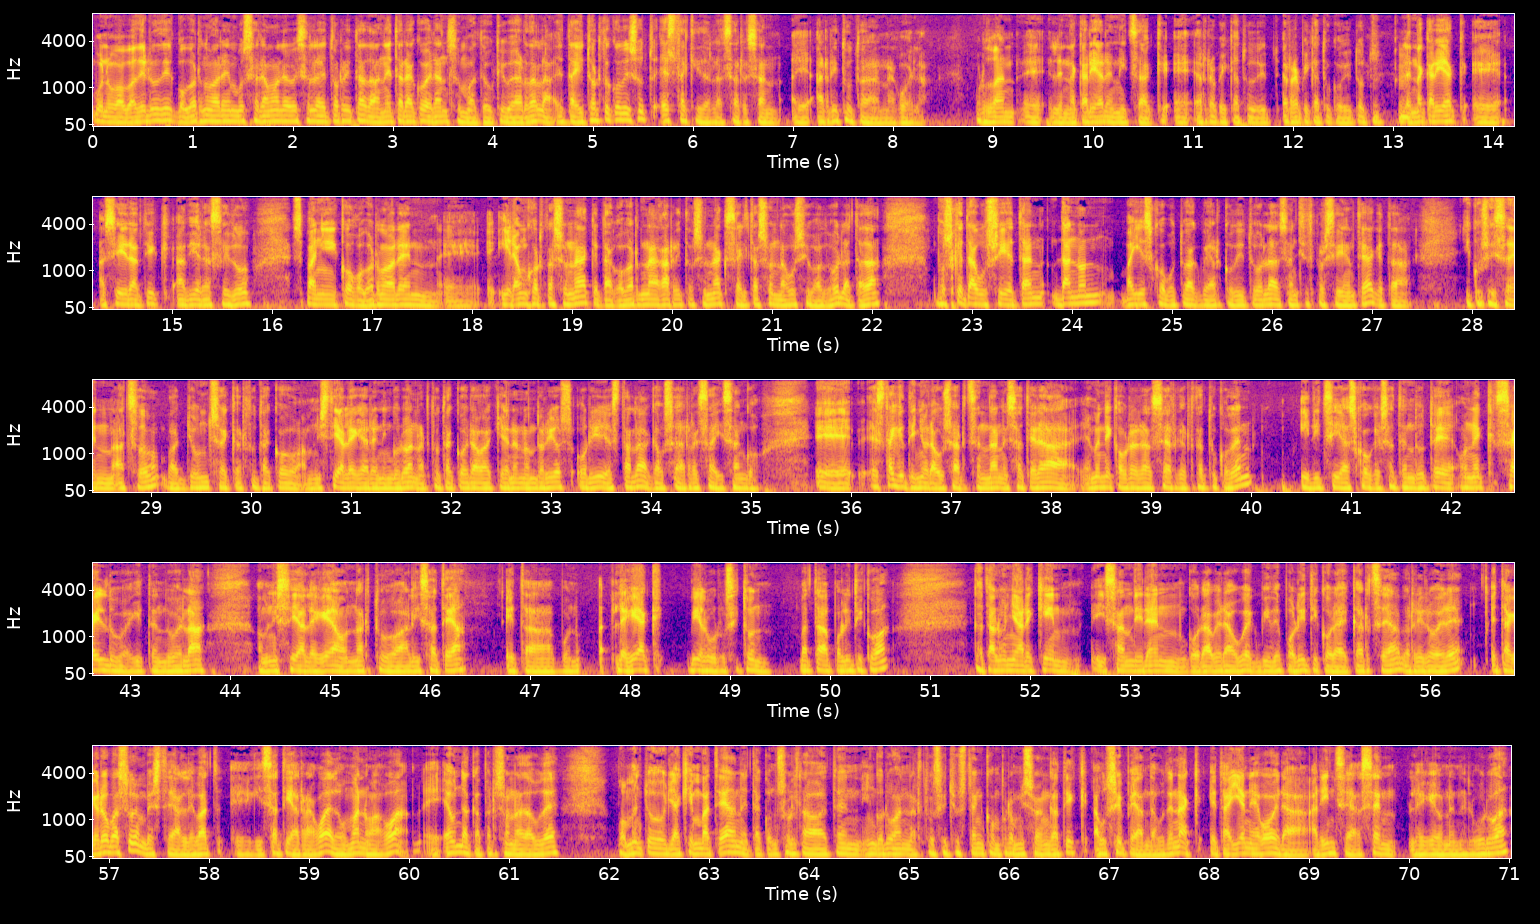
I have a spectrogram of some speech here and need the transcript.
Bueno, ba, badirudi, gobernuaren bozera male bezala etorrita da netarako erantzun bat euki behar dela. Eta aitortuko dizut ez dakidela zer esan e, arrituta nagoela. Orduan, e, lehendakariaren hitzak e, errepikatu dit, errepikatuko ditut. Mm. Lehendakariak e, hasieratik adierazi du Espainiko gobernuaren e, iraunkortasunak eta gobernagarritasunak zailtasun nagusi bat duela, eta da, bosketa guzietan danon baiezko botuak beharko dituela Sánchez presidenteak, eta ikusi zen atzo, bat juntzek hartutako amnistia legearen inguruan hartutako erabakiaren ondorioz hori ez dala gauza erreza izango. E, ez dakit inora usartzen dan, esatera hemenek aurrera zer gertatuko den, iritzi asko esaten dute honek zaildu egiten duela amnistia legea onartu alizatea, eta bueno, legeak bi zitun bata politikoa, Kataluniarekin izan diren gora bera hauek bide politikora ekartzea berriro ere, eta gero bazuen beste alde bat e, gizatiarragoa edo humanoagoa, e, eundaka persona daude, momentu jakin batean eta konsulta baten inguruan hartu zituzten kompromisoen gatik hauzipean daudenak, eta hien egoera arintzea zen lege honen helburua,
